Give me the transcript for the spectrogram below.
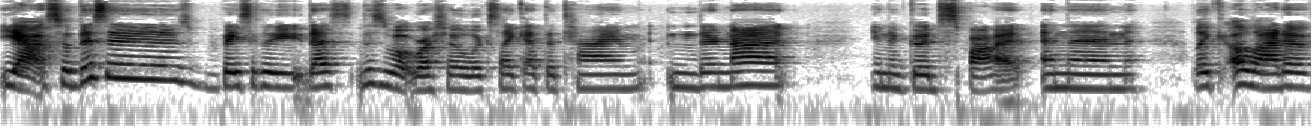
yeah, so this is basically that's this is what Russia looks like at the time. And they're not in a good spot. And then like a lot of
